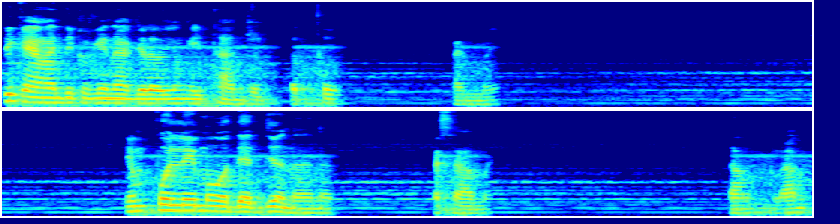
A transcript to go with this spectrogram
Hindi, kaya nga hindi ko ginagalaw yung 800 plat ko. Yun? Yung fully modded yun, ano? Kasama. Rank, rank.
